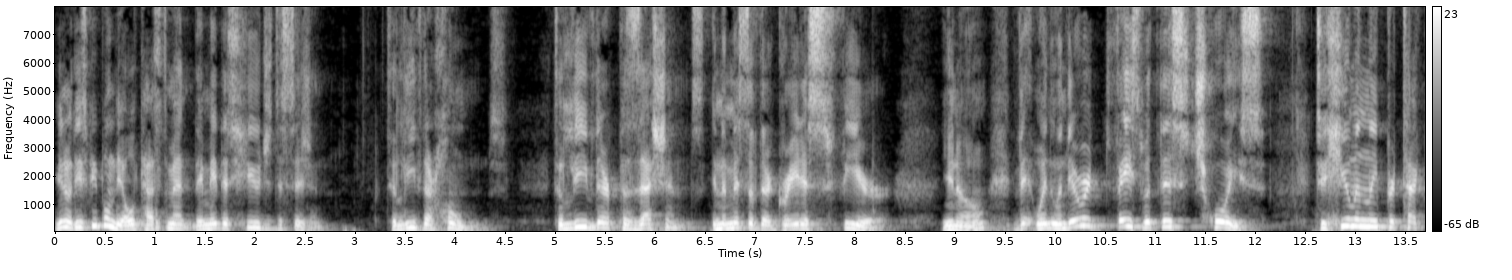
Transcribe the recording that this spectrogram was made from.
you know, these people in the Old Testament, they made this huge decision to leave their homes, to leave their possessions in the midst of their greatest fear. You know, when, when they were faced with this choice to humanly protect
